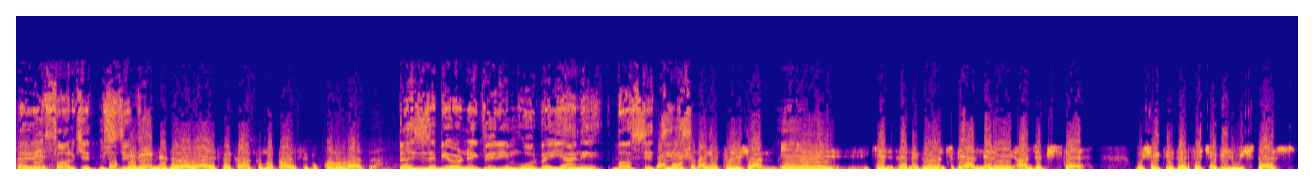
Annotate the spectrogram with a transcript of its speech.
tabii. fark Çok etmiştik. deneyimlidir Adalet ve Kalkınma Partisi bu konularda. Ben size bir örnek vereyim Uğur Bey. Yani Ya ben bahsettiğiniz şuna getireceğim. Ee, kendilerini görüntüleyenleri ancak işte bu şekilde seçebilmişler.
